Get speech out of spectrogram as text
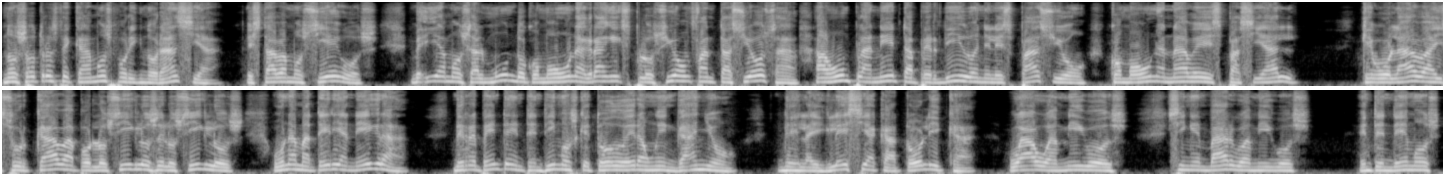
Nosotros pecamos por ignorancia, estábamos ciegos, veíamos al mundo como una gran explosión fantasiosa, a un planeta perdido en el espacio, como una nave espacial que volaba y surcaba por los siglos de los siglos, una materia negra. De repente entendimos que todo era un engaño de la Iglesia Católica. Wow, amigos, sin embargo, amigos, entendemos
